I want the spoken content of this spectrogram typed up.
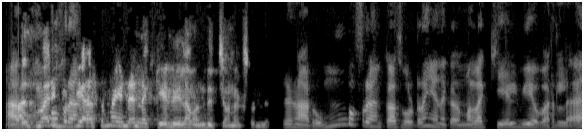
அது மாதிரி வித்தியாசமா என்னென்ன கேள்வி எல்லாம் வந்துச்சு உனக்கு சொல்லு. இல்ல நான் ரொம்ப ஃப்ராங்கா சொல்றேன். எனக்கு அது மாதிரிலாம் கேள்வியே வரல.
